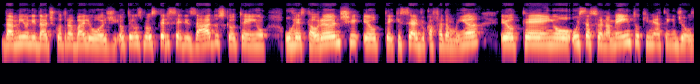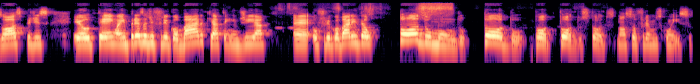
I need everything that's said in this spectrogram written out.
da minha unidade que eu trabalho hoje, eu tenho os meus terceirizados, que eu tenho o restaurante, eu te, que serve o café da manhã, eu tenho o estacionamento que me atendia os hóspedes, eu tenho a empresa de frigobar que atendia é, o frigobar, então todo mundo, todo, todo, todos, todos, nós sofremos com isso.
